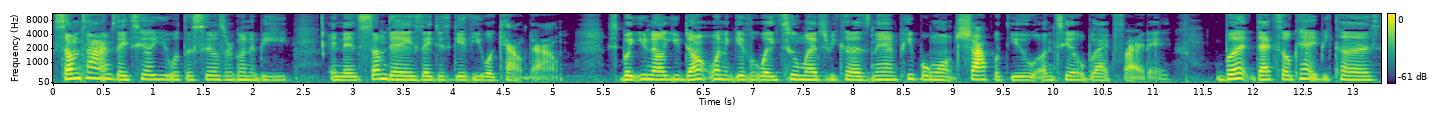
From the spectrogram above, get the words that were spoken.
sometimes they tell you what the sales are going to be and then some days they just give you a countdown but you know you don't want to give away too much because then people won't shop with you until black friday but that's okay because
